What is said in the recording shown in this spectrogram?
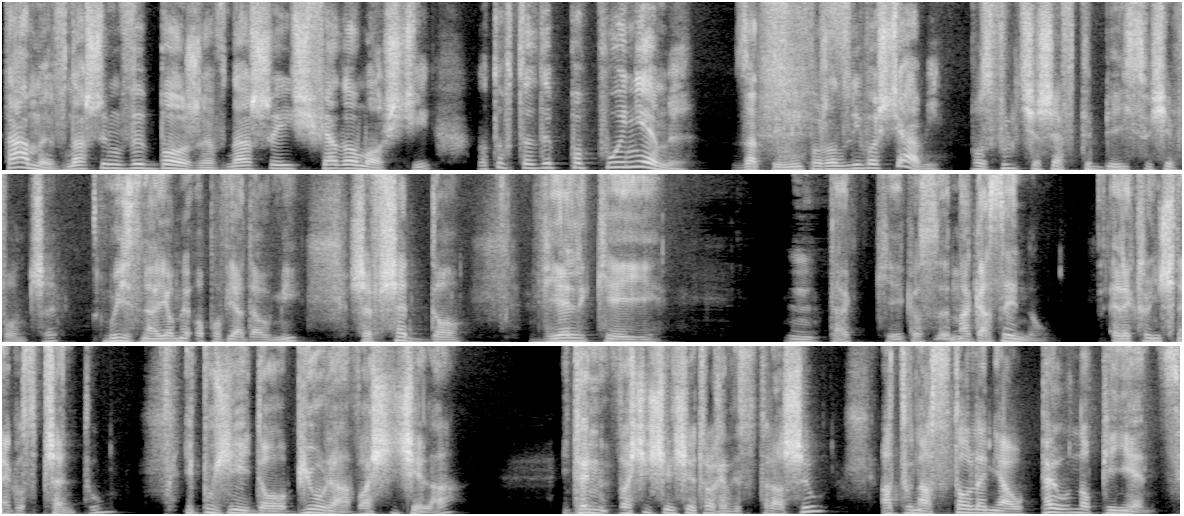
tamy w naszym wyborze, w naszej świadomości, no to wtedy popłyniemy za tymi porządliwościami. Pozwólcie, że w tym miejscu się włączę. Mój znajomy opowiadał mi, że wszedł do wielkiej takiego z- magazynu elektronicznego sprzętu i później do biura właściciela. I ten właściciel się trochę wystraszył, a tu na stole miał pełno pieniędzy.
